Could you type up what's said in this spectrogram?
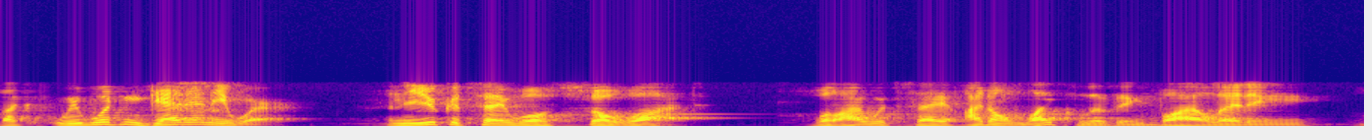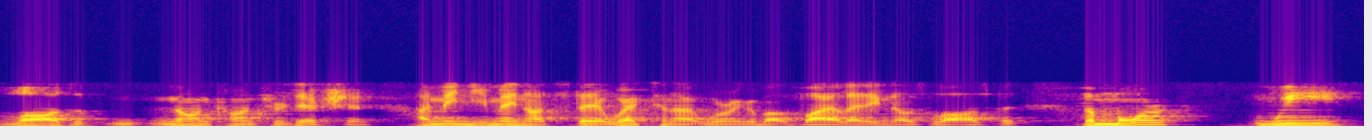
Like, we wouldn't get anywhere. And you could say, well, so what? Well, I would say, I don't like living violating laws of non-contradiction. I mean, you may not stay awake tonight worrying about violating those laws, but the more we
